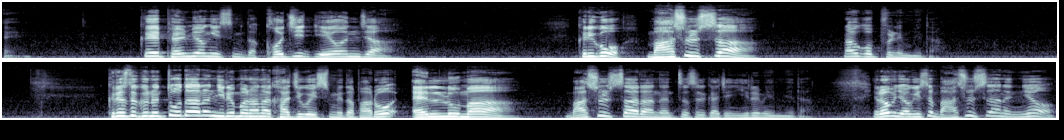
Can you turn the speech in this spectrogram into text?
네. 그의 별명이 있습니다. 거짓 예언자. 그리고 마술사라고 불립니다. 그래서 그는 또 다른 이름을 하나 가지고 있습니다. 바로 엘루마 마술사라는 뜻을 가진 이름입니다. 여러분 여기서 마술사는요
